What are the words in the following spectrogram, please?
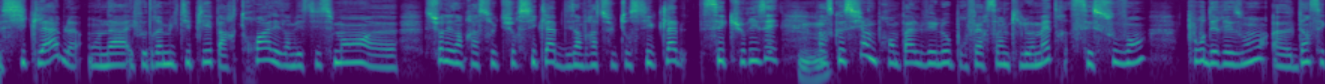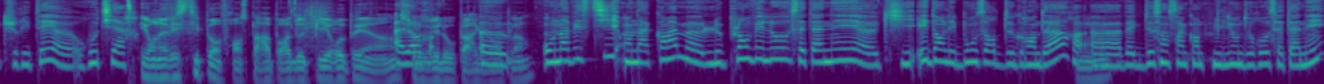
cyclables. On a, il faudrait multiplier par trois les investissements sur les infrastructures cyclables, des infrastructures cyclables sécurisées. Mhm. Parce que si on ne prend pas le vélo pour faire 5 km, c'est souvent pour des raisons d'insécurité routière. Et on investit peu en France par rapport à d'autres pays européens hein, sur le vélo, par euh, exemple. Hein. on investit, on a quand même euh, le plan vélo cette année euh, qui est dans les bons ordres de grandeur, mmh. avec 250 millions d'euros cette année.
